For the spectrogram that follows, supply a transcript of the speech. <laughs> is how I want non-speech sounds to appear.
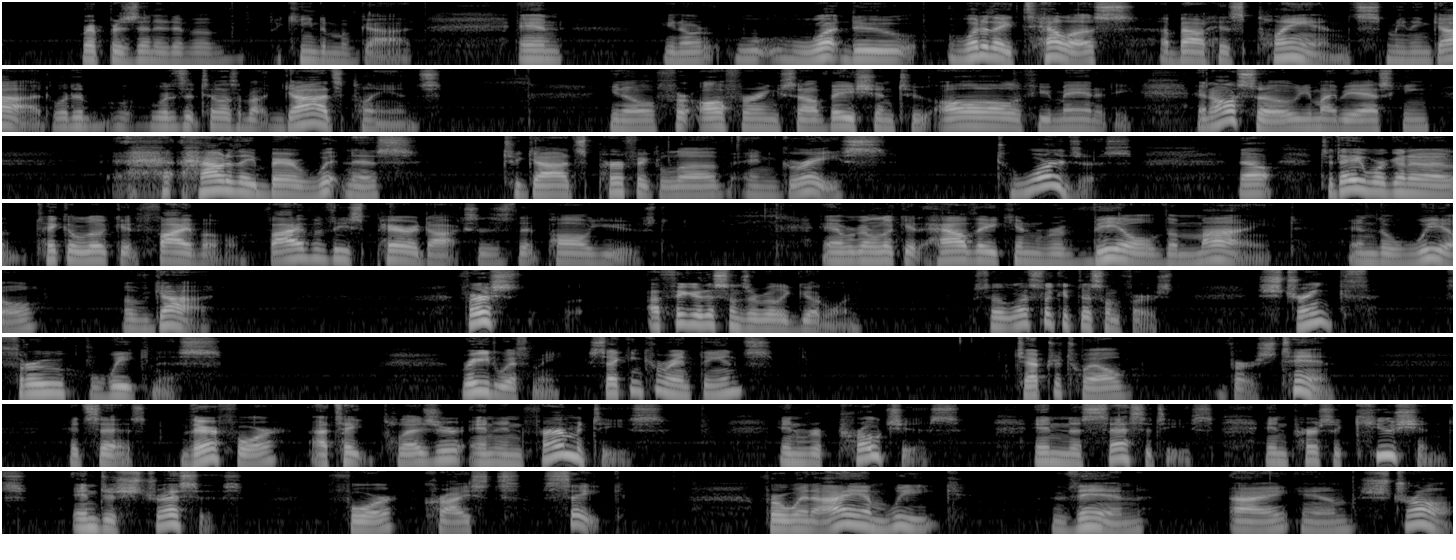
representative of the kingdom of God? And you know, what do what do they tell us about His plans? Meaning God. What do, what does it tell us about God's plans? You know, for offering salvation to all of humanity, and also you might be asking, how do they bear witness to God's perfect love and grace towards us? Now, today we're going to take a look at five of them, five of these paradoxes that Paul used and we're going to look at how they can reveal the mind and the will of God. First, I figure this one's a really good one. So let's look at this one first. Strength through weakness. Read with me. 2 Corinthians chapter 12 verse 10. It says, "Therefore I take pleasure in infirmities, in reproaches, in necessities, in persecutions, in distresses, for Christ's sake. For when I am weak, then I am strong.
